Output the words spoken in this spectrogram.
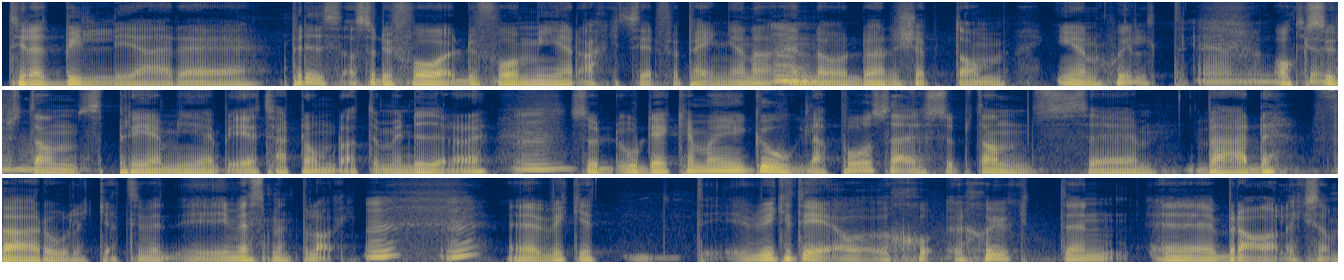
till ett billigare pris. Alltså du får, du får mer aktier för pengarna Mm. än om du hade köpt dem enskilt. En Och substanspremie är tvärtom då, att de är dyrare. Mm. Så, och det kan man ju googla på så här substansvärde för olika investmentbolag. Mm. Mm. Eh, vilket, vilket är sj- sjukt eh, bra liksom.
